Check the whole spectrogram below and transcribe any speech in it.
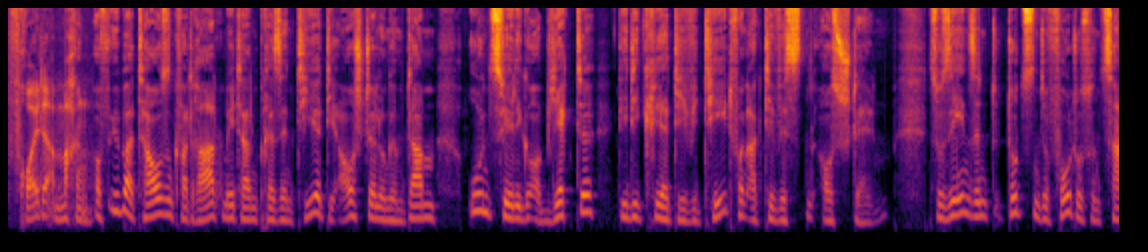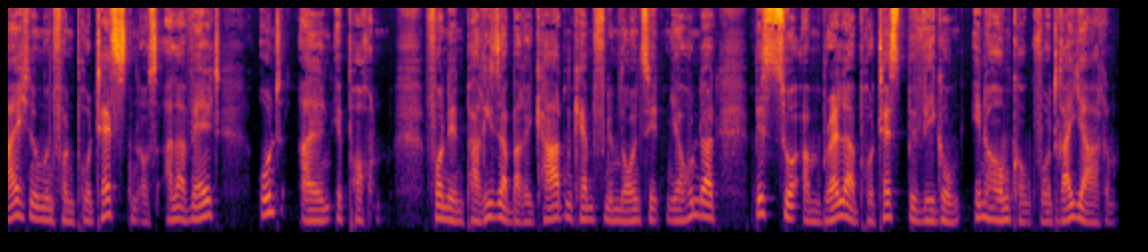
Freude am Machen. Auf über 1000 Quadratmetern präsentiert die Ausstellung im Damm unzählige Objekte, die die Kreativität von Aktivisten ausstellen. Zu sehen sind Dutzende Fotos und Zeichnungen von Protesten aus aller Welt und allen Epochen. Von den Pariser Barrikadenkämpfen im 19. Jahrhundert bis zur Umbrella-Protestbewegung in Hongkong vor drei Jahren.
